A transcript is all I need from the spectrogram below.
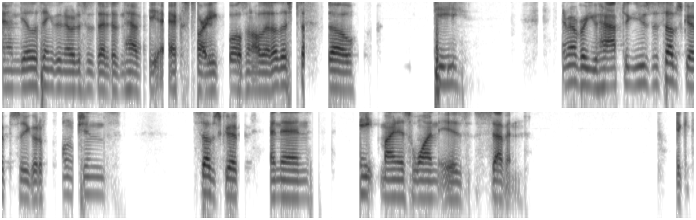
And the other thing to notice is that it doesn't have the x bar equals and all that other stuff. So t and remember, you have to use the subscript. So you go to functions, subscript, and then 8 minus 1 is 7. Like,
